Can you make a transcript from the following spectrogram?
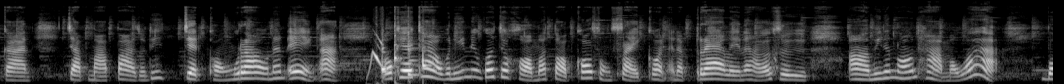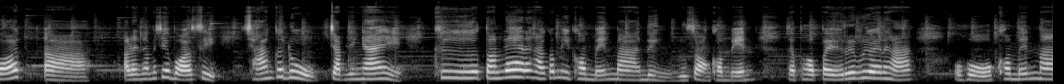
ำการจับหมาป่าตัวที่ 7 ของเรานั่นเอง อะ โอเคค่ะ วันนี้นิวก็จะขอมาตอบข้อสงสัยก่อนอันดับแรกเลยนะคะ ก็คือ อ่า มีน้องๆถามมาว่าบอส อ่า อะไรนะไม่ใช่บอสสิ ช้างกระดูกจับยังไง คือตอนแรกนะคะก็มีคอมเมนต์มา 1 หรือ 2 คอมเมนต์ แต่พอไปเรื่อย ๆ นะคะ โอ้โห คอมเมนต์มา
